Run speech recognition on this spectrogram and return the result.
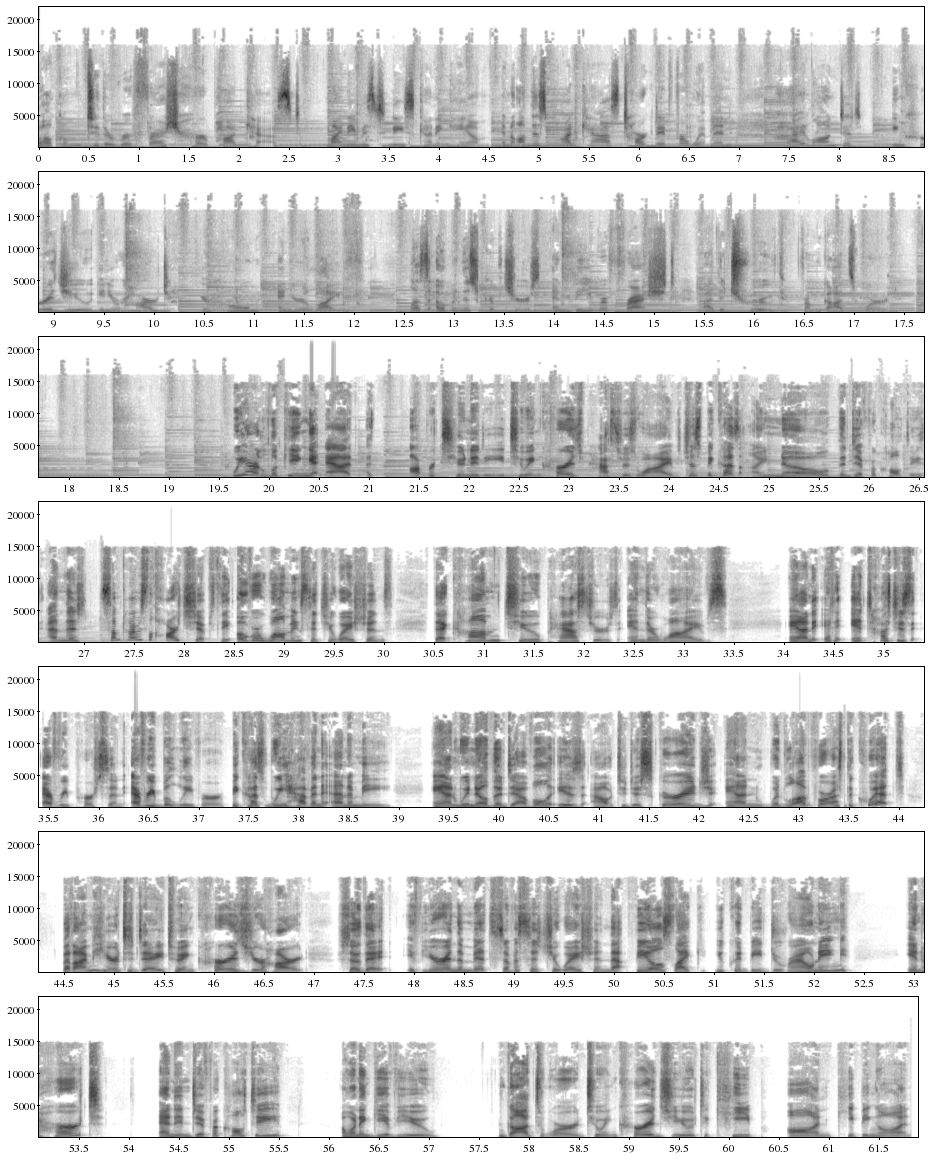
Welcome to the Refresh Her podcast. My name is Denise Cunningham, and on this podcast, targeted for women, I long to encourage you in your heart, your home, and your life. Let's open the scriptures and be refreshed by the truth from God's Word. We are looking at an opportunity to encourage pastors' wives just because I know the difficulties and the, sometimes the hardships, the overwhelming situations that come to pastors and their wives. And it, it touches every person, every believer, because we have an enemy. And we know the devil is out to discourage and would love for us to quit. But I'm here today to encourage your heart so that if you're in the midst of a situation that feels like you could be drowning in hurt and in difficulty, I want to give you God's word to encourage you to keep on keeping on.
